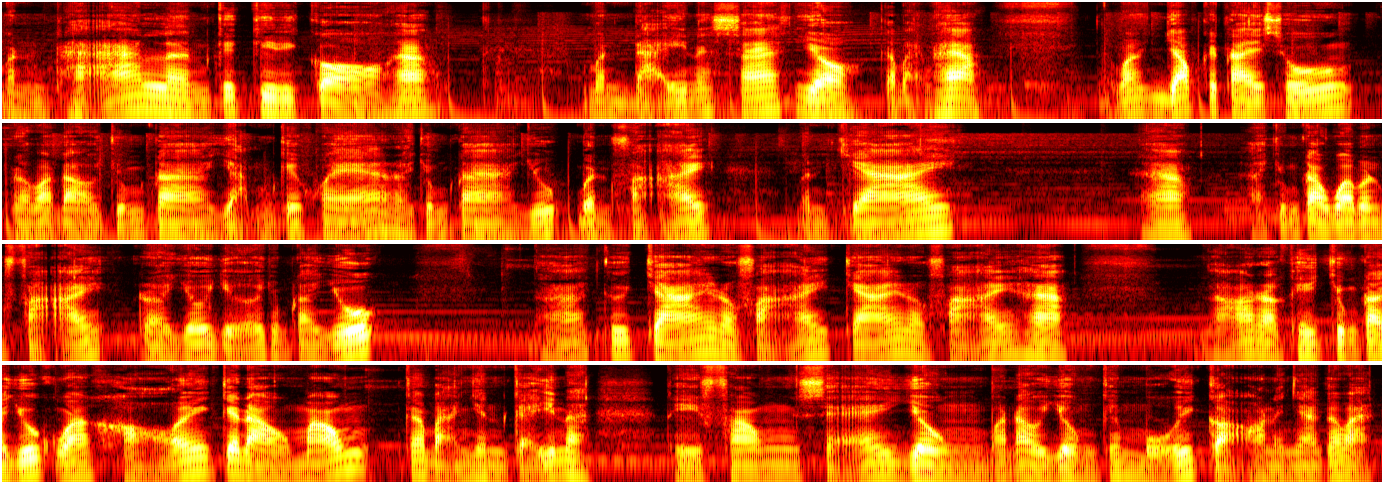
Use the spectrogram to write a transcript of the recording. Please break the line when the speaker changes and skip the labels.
mình thả lên cái cuticle ha. Mình đẩy nó sát vô các bạn thấy không? Bắt dốc cái tay xuống rồi bắt đầu chúng ta dậm cái khóe rồi chúng ta vuốt bên phải bên trái ha. À, chúng ta qua bên phải rồi vô giữa chúng ta vuốt. Đó, cứ trái rồi phải trái rồi phải ha. Đó rồi khi chúng ta vuốt qua khỏi cái đầu móng các bạn nhìn kỹ nè thì phong sẽ dùng bắt đầu dùng cái mũi cọ này nha các bạn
